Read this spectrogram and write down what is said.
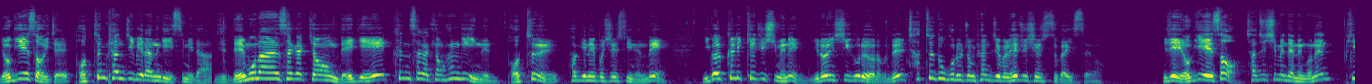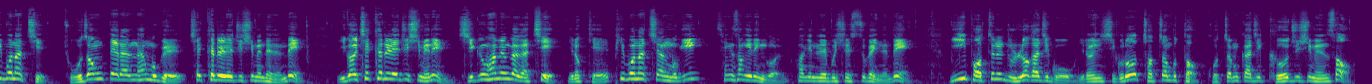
여기에서 이제 버튼 편집이라는 게 있습니다. 이제 네모난 사각형 4개에 큰 사각형 1개 있는 버튼을 확인해 보실 수 있는데 이걸 클릭해 주시면은 이런 식으로 여러분들 차트 도구를 좀 편집을 해 주실 수가 있어요. 이제 여기에서 찾으시면 되는 거는 피보나치 조정대라는 항목을 체크를 해주시면 되는데 이걸 체크를 해주시면은 지금 화면과 같이 이렇게 피보나치 항목이 생성이 된 걸 확인을 해보실 수가 있는데 이 버튼을 눌러가지고 이런 식으로 저점부터 고점까지 그어주시면서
